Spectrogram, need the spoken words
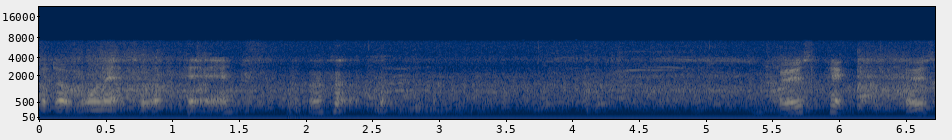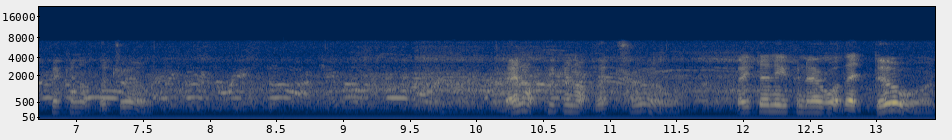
I don't want it to appear. who's pick? Who's picking up the drill? They're not picking up the drill. They don't even know what they're doing.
